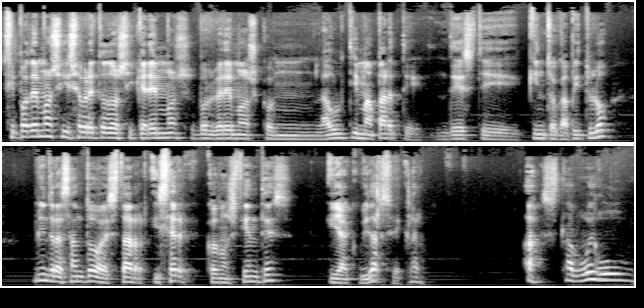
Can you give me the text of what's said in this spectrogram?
Si podemos y sobre todo si queremos, volveremos con la última parte de este quinto capítulo. Mientras tanto, a estar y ser conscientes y a cuidarse, claro. Hasta luego.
